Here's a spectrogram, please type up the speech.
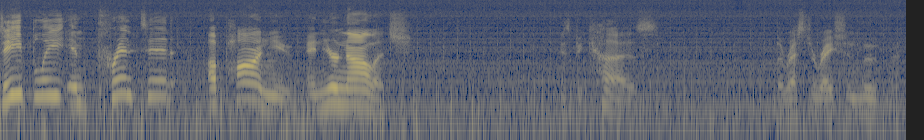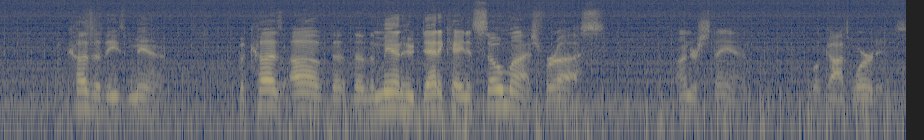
deeply imprinted upon you and your knowledge is because the restoration movement, because of these men because of the, the, the men who dedicated so much for us understand what God's Word is.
